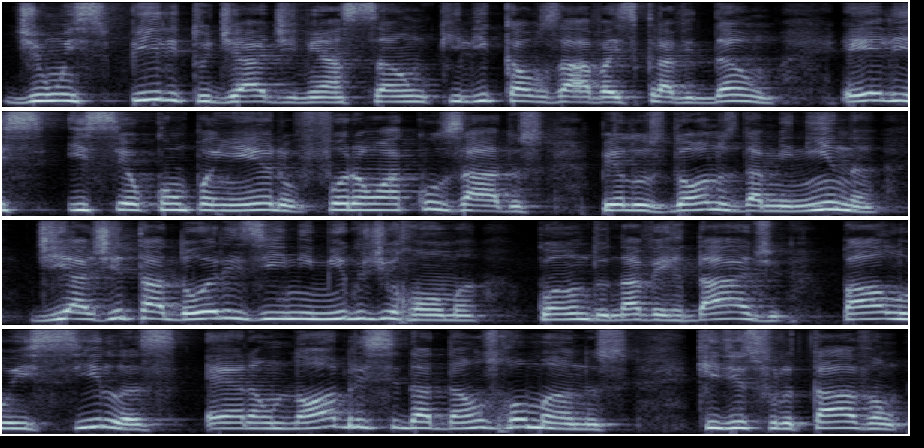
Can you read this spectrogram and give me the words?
de um espírito de adivinhação que lhe causava escravidão, eles e seu companheiro foram acusados pelos donos da menina de agitadores e inimigos de Roma, quando, na verdade, Paulo e Silas eram nobres cidadãos romanos que desfrutavam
